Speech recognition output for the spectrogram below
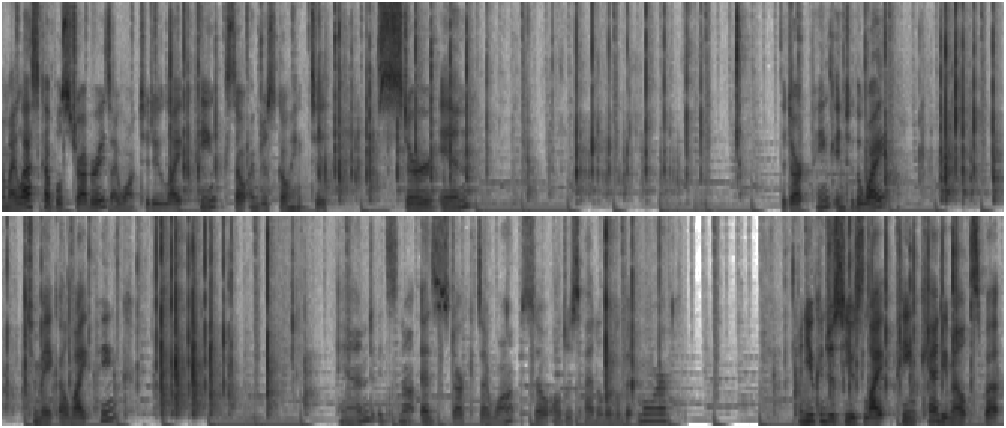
Now my last couple strawberries, I want to do light pink, so I'm just going to stir in the dark pink into the white to make a light pink. And it's not as dark as I want, so I'll just add a little bit more. And you can just use light pink candy melts, but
